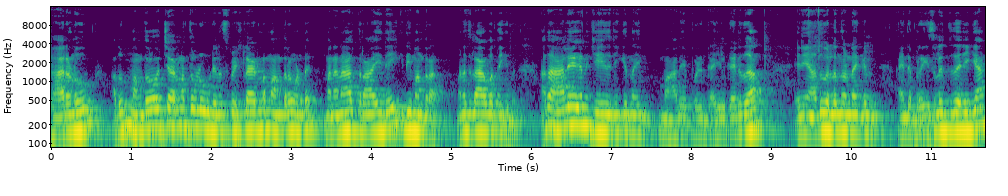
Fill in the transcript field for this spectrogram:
ധാരണവും അതും മന്ത്രോച്ചാരണത്തോടു സ്പെഷ്യൽ സ്പെഷ്യലായിട്ടുള്ള മന്ത്രമുണ്ട്. മനനാൽ ത്രായിരേ ഇതി മന്ത്ര. മനസ്സിൽ ആവർത്തിക്കുന്നത് അത് ആലേഖനം ചെയ്തിരിക്കുന്ന ഈ മാല എപ്പോഴും കയ്യിൽ കരുതാം ഇനി അതുമല്ലെന്നുണ്ടെങ്കിൽ അതിന്റെ ബ്രേസ്ലെറ്റ് ധരിക്കാം.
